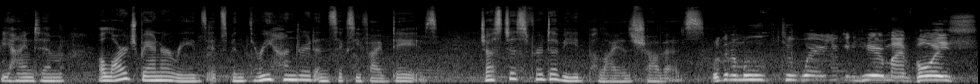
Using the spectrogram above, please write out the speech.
Behind him, a large banner reads, It's been 365 days. Justice for David Pelaez Chavez. We're going to move to where you can hear my voice.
